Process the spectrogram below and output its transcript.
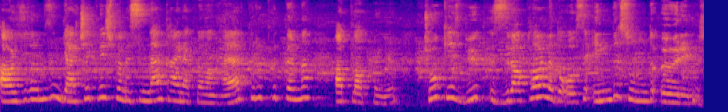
arzularımızın gerçekleşmemesinden kaynaklanan hayal kırıklıklarını atlatmayı çok kez büyük ızdıraplarla da olsa eninde sonunda öğrenir.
